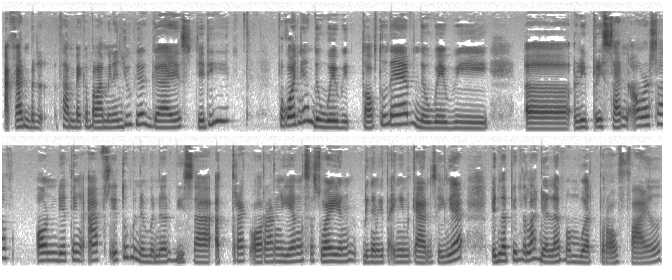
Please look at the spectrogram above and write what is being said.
akan ber, sampai ke pelaminan juga guys. Jadi pokoknya the way we talk to them the way we uh, represent ourselves on dating apps itu benar-benar bisa attract orang yang sesuai yang dengan kita inginkan. Sehingga pintar-pintarlah dalam membuat profile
